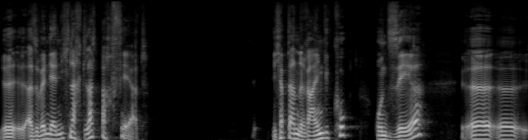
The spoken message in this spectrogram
äh, also wenn der nicht nach Gladbach fährt, ich habe dann reingeguckt und sehe, äh, äh,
